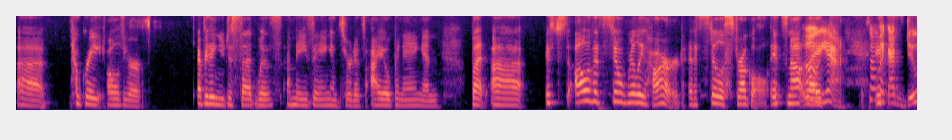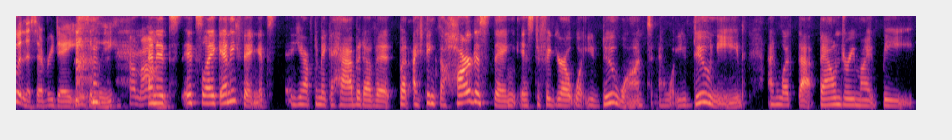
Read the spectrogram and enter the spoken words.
uh, how great all of your everything you just said was amazing and sort of eye opening. And but uh, it's just, all of it's still really hard and it's still a struggle. It's not like oh like yeah. It's not like i'm doing this every day easily. Come on. and it's it's like anything. It's you have to make a habit of it. But i think the hardest thing is to figure out what you do want and what you do need and what that boundary might be.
